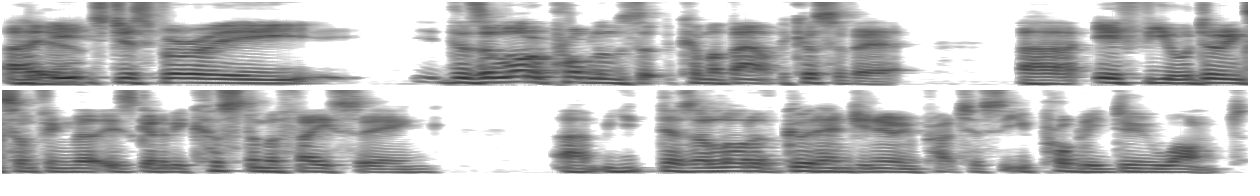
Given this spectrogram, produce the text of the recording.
uh, it's just very. There's a lot of problems that come about because of it. Uh, if you're doing something that is going to be customer facing, um, you, there's a lot of good engineering practice that you probably do want,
